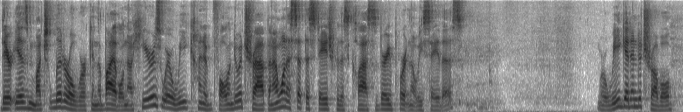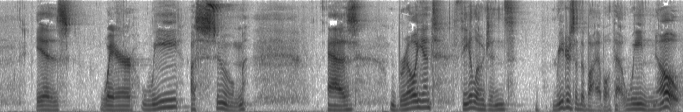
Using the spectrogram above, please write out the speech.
there is much literal work in the Bible. Now, here's where we kind of fall into a trap, and I want to set the stage for this class. It's very important that we say this. Where we get into trouble is where we assume, as brilliant theologians, readers of the Bible, that we know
